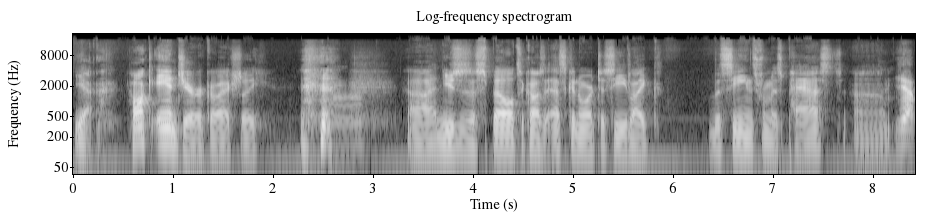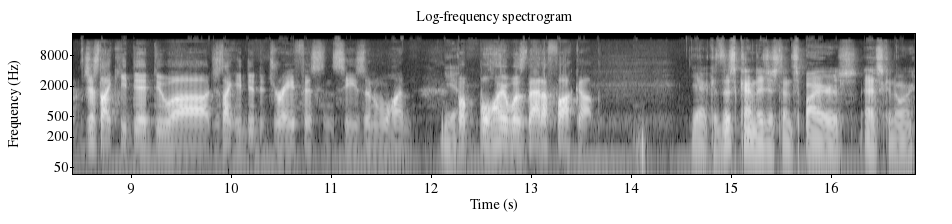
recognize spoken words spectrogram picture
yeah, Hawk and Jericho actually, uh, and uses a spell to cause Escanor to see like the scenes from his past. Um, Yep. Just like he did to uh, just like he did to Dreyfus in season one. yeah, But boy, was that a fuck up. Yeah, because this kind of just inspires Escanor.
